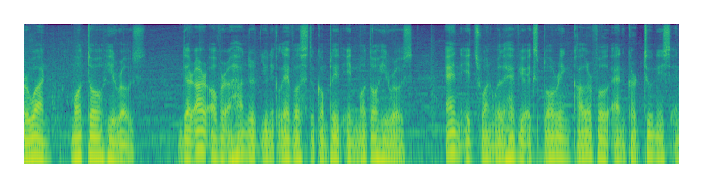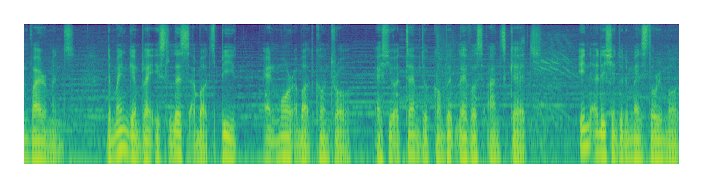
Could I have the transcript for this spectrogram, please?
Number 1. MotoHeroz There are over a hundred unique levels to complete in MotoHeroz, and each one will have you exploring colorful and cartoonish environments. The main gameplay is less about speed and more about control, as you attempt to complete levels unscathed. In addition to the main story mode,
